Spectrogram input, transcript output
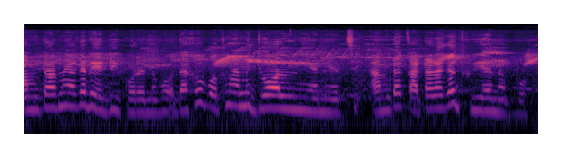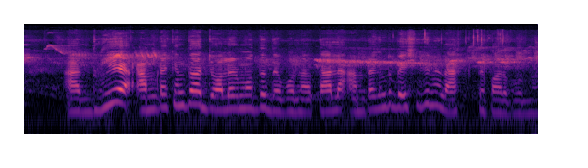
আমটা আমি আগে রেডি করে নেব। দেখো, প্রথমে আমি জল নিয়ে নিয়েছি। আমটা কাটার আগে ধুয়ে নেব। আর ধুয়ে আমটা কিন্তু আর জলের মধ্যে দেব না, তাহলে আমটা কিন্তু বেশি দিন রাখতে পারব না।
